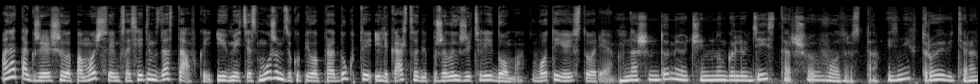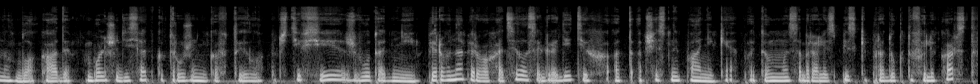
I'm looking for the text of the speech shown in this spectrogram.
Она также решила помочь своим соседям с доставкой и вместе с мужем закупила продукты и лекарства для пожилых жителей дома. Вот ее история. В нашем доме очень много людей старшего возраста. Из них трое ветеранов блокады, больше десятка тружеников тыла. Почти все живут одни. Первонаперво хотелось оградить их от общественной паники, поэтому мы собрали списки продуктов и лекарств,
